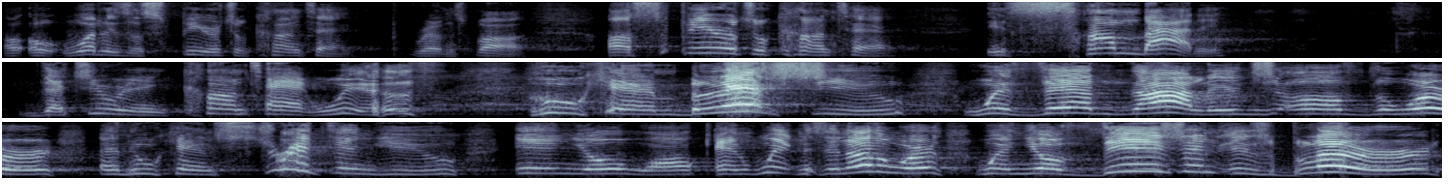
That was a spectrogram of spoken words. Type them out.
Oh, oh what is a spiritual contact, Reverend Spark? A spiritual contact is somebody that you're in contact with who can bless you with their knowledge of the word and who can strengthen you in your walk and witness. In other words, when your vision is blurred,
